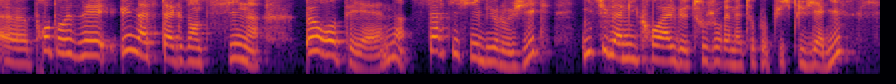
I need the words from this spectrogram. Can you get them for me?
euh, proposer une astaxanthine européenne, certifiée biologique, issue de la microalgue toujours Hematococcus pluvialis,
